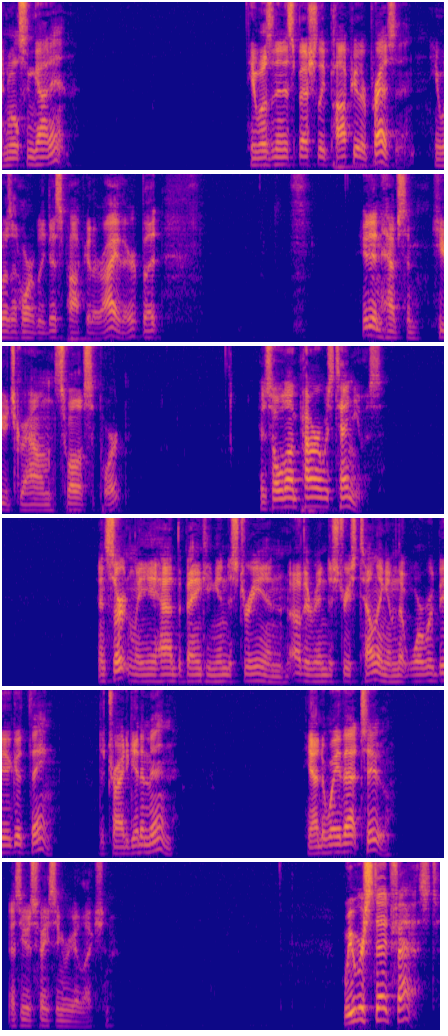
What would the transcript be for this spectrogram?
and Wilson got in. He wasn't an especially popular president. He wasn't horribly dispopular either, but he didn't have some huge groundswell of support. His hold on power was tenuous. And certainly he had the banking industry and other industries telling him that war would be a good thing to try to get him in. He had to weigh that too as he was facing re election. We were steadfast.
